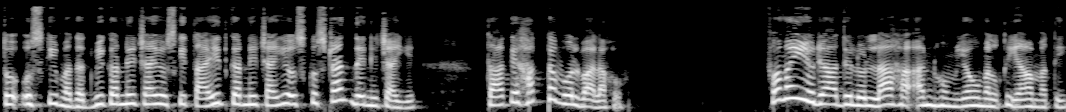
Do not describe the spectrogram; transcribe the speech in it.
تو اس کی مدد بھی کرنی چاہیے، اس کی تائید کرنی چاہیے، اس کو اسٹرینتھ دینی چاہیے، تاکہ حق کا بول بالا ہو۔ فمئی اللہ انہم یوم القیامتی،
